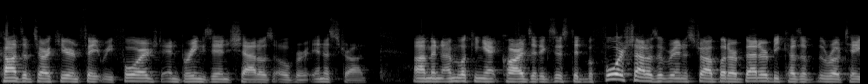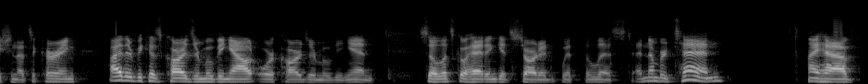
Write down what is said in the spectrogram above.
Khans of Tarkir and Fate Reforged and brings in Shadows over Innistrad. Um, and I'm looking at cards that existed before Shadows over Innistrad, but are better because of the rotation that's occurring, either because cards are moving out or cards are moving in. So let's go ahead and get started with the list. At number 10, I have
